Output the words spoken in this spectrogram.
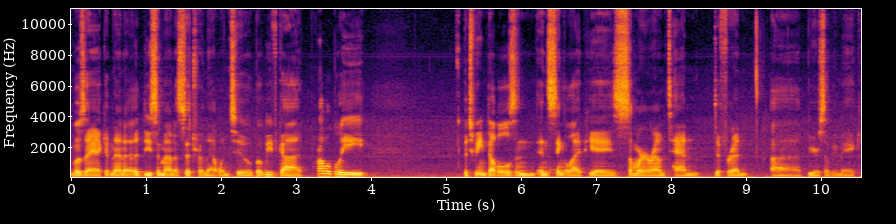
Mosaic and then a decent amount of Citra in that one too. But we've got probably between doubles and, and single IPAs somewhere around 10 different uh, beers that we make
